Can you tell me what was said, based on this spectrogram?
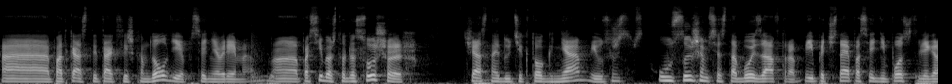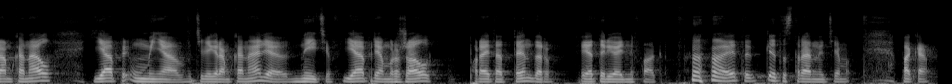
А, подкаст и так слишком долгий в последнее время. А, спасибо, что дослушаешь. Сейчас найду ТикТок дня и услышимся, услышимся с тобой завтра. И почитай последний пост в Телеграм-канал. Я, у меня в Телеграм-канале Native, я прям ржал про этот тендер. Это реальный факт. это, это странная тема. Пока.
